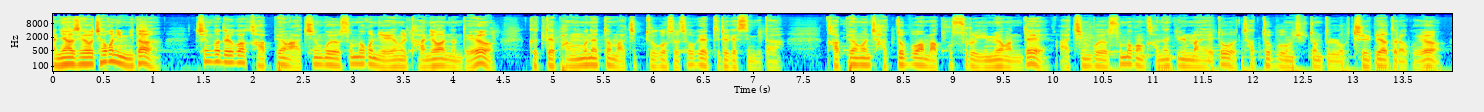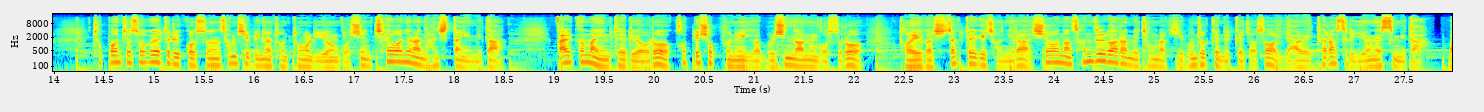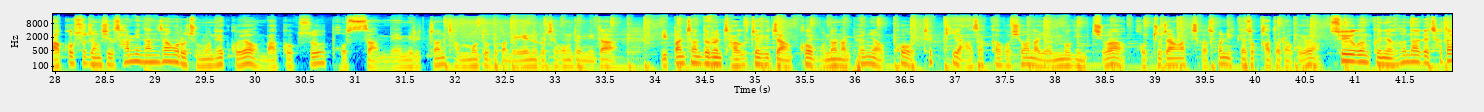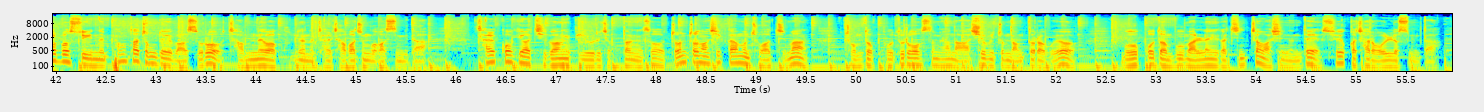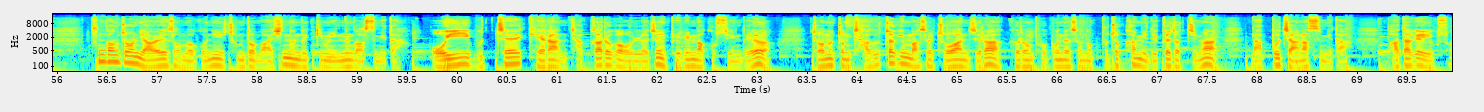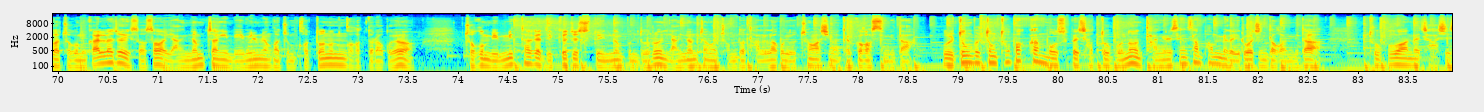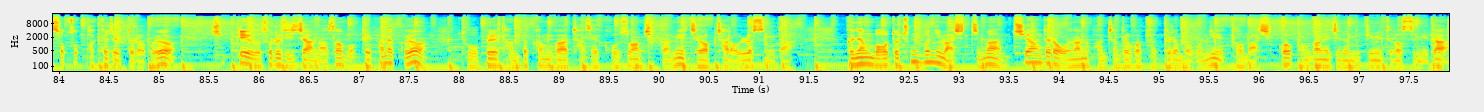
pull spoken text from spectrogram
안녕하세요 차곤입니다. 친구들과 가평 아침고요 수목원 여행을 다녀왔는데요. 그때 방문했던 맛집 두 곳을 소개해 드리겠습니다. 가평은 잣두부와 막국수로 유명한데 아침고요 수목원 가는 길만 해도 잣두부 음식점들로 즐비하더라고요. 첫 번째 소개해 드릴 곳은 32년 전통을 이어온 곳인 채원이라는 한식당입니다. 깔끔한 인테리어로 커피숍 분위기가 물씬 나는 곳으로 더위가 시작되기 전이라 시원한 산들바람이 정말 기분 좋게 느껴져서 야외 테라스를 이용했습니다. 막국수 정식 3인 한상으로 주문했고요. 막국수, 보쌈, 메밀전, 잡무두부가 메인으로 제공됩니다. 밑반찬들은 자극적이지 않고 무난한 편이었고 특히 아삭하고 시원한 열무김치와 고추장아찌가 손이 계속 가더라고요. 수육은 그냥 흔하게 찾아볼 수 있는 평타 정도의 맛으로 잡내와 군내는 잘 잡아준 것 같습니다. 살코기와 지방의 비율이 적당해서 쫀쫀한 식감은 좋았지만 좀 더 부드러웠으면 하는 아쉬움이 좀 남더라고요. 무엇보다 무 말랭이가 진짜 맛있는데 수육과 잘 어울렸습니다. 풍광 좋은 야외에서 먹으니 좀 더 맛있는 느낌이 있는 것 같습니다. 오이, 무채, 계란, 잣가루가 올려진 비빔막국수인데요. 저는 좀 자극적인 맛을 좋아한지라 그런 부분에서는 부족함이 느껴졌지만 나쁘지 않았습니다. 바닥에 육수가 조금 깔려져 있어서 양념장이 메밀면과 좀 겉도는 것 같더라고요. 조금 밋밋하게 느껴질 수도 있는 분들은 양념장을 좀 더 달라고 요청하시면 될 것 같습니다. 울퉁불퉁 투박한 모습의 잣두부는 당일 생산 판매가 이루어진다고 합니다. 두부 안에 잣이 쏙쏙 박혀져 있더라고요. 쉽게 으스러지지 않아서 먹기 편했고요. 두부의 담백함과 잣의 고소함 식감이 제법 잘 어울렸습니다. 그냥 먹어도 충분히 맛있지만 취향대로 원하는 반찬들과 곁들여 먹으니 더 맛있고 건강해지는 느낌이 들었습니다.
